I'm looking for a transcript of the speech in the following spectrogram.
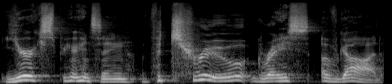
you're experiencing the true grace of God.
